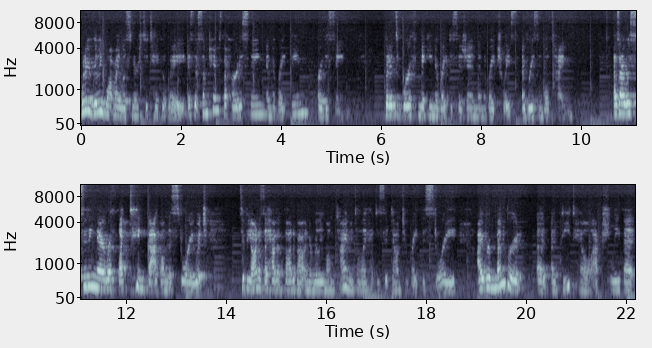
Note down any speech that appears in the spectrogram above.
What I really want my listeners to take away is that sometimes the hardest thing and the right thing are the same but it's worth making the right decision and the right choice every single time. As I was sitting there reflecting back on this story, which to be honest, I haven't thought about in a really long time until I had to sit down to write this story, I remembered a, a detail actually that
